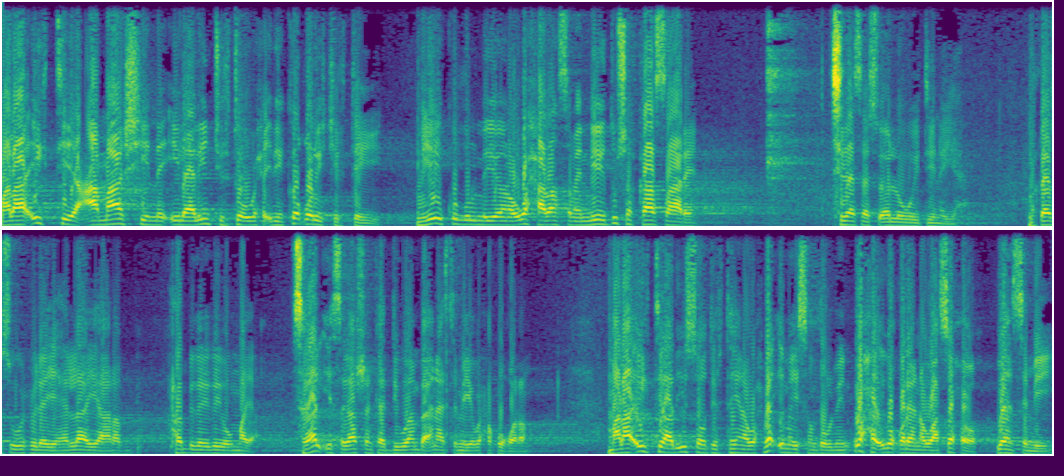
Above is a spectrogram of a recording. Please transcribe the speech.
malaa'igtii camaashiinna ilaalin jirto oo wax idinka qori jirtay miyay ku dulmiyeenoo waxaadan samayn miyay dusha kaa saareen? Sidaasaa su'aal loo weydiinaya. Markaasuu wuxuu leeyahay laa yaa rabbi rabbigaygayow maya. Sagaal iyo sagaashanka diiwaanba anaa sameeye waxa ku qoran. Malaa'igtii aad ii soo dirtayna waxba imaysan dulmin waxa iga qoreenna waa saxoo waan sameeyey.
